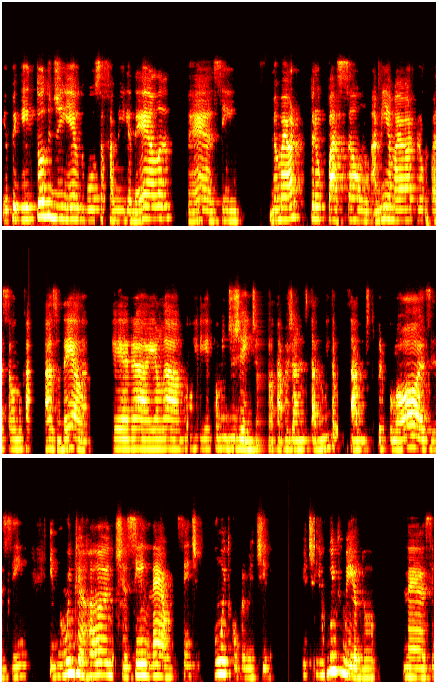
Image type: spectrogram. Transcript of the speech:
eu peguei todo o dinheiro do Bolsa Família dela, né, assim, meu maior preocupação, a minha maior preocupação no caso dela era ela morrer como indigente. Ela estava já no estado muito avançado de tuberculose, assim, e muito errante, assim, né? Uma paciente muito comprometida. Eu tive muito medo, né? Assim,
